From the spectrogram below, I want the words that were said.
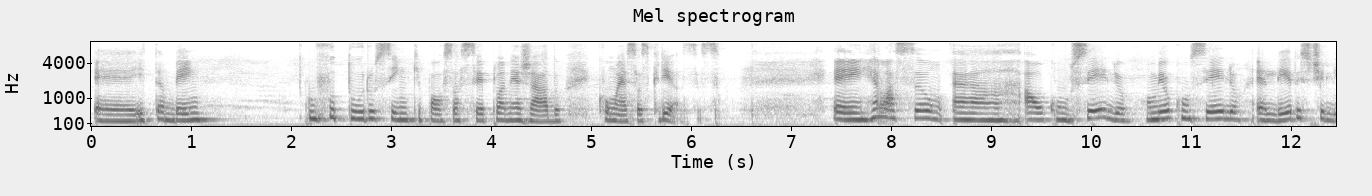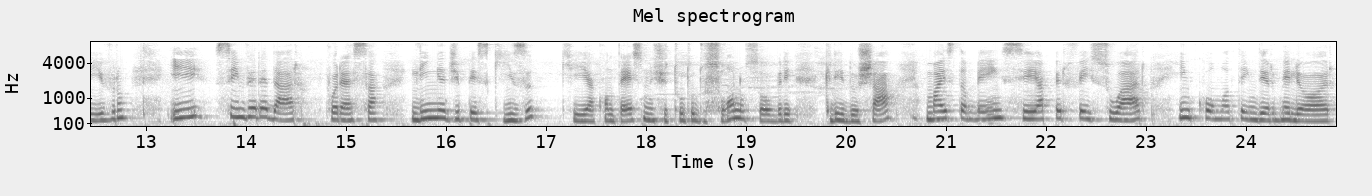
é, e também um futuro sim que possa ser planejado com essas crianças. É, em relação uh, ao conselho, o meu conselho é ler este livro e se enveredar por essa linha de pesquisa que acontece no Instituto do Sono sobre CRI do chá, mas também se aperfeiçoar em como atender melhor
